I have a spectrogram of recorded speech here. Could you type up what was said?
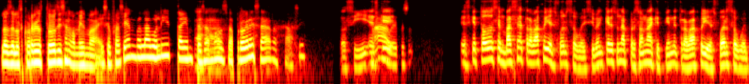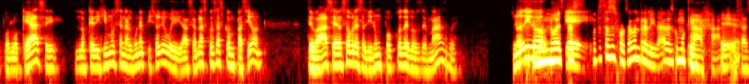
los de los corridos, todos dicen lo mismo, ahí se fue haciendo la bolita y empezamos a progresar, así. Pues sí, es Ah, que pues, Es que todo es en base a trabajo y esfuerzo, güey. Si ven que eres una persona que tiene trabajo y esfuerzo, güey, por lo que hace, lo que dijimos en algún episodio, güey, hacer las cosas con pasión, te va a hacer sobresalir un poco de los demás, güey. No digo no, no estás, que... no te estás esforzando en realidad, es como que Ajá, eh, estás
